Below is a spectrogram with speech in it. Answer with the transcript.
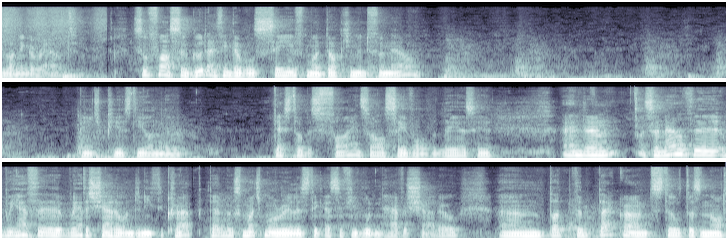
running around. So far so good. I think I will save my document for now. Beach PSD on the desktop is fine, so I'll save all the layers here. And um, so now the we have the we have the shadow underneath the crab. That looks much more realistic, as if you wouldn't have a shadow. Um, but the background still does not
